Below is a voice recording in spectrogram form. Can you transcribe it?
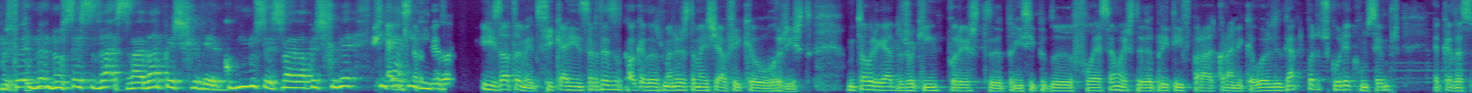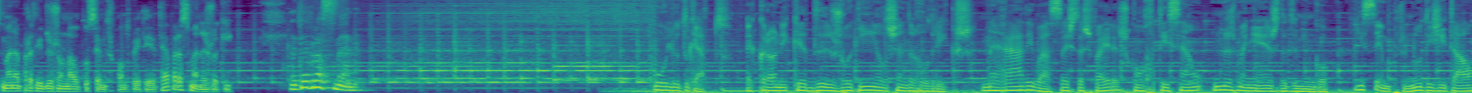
Mas não sei se, dá, se, vai dar para escrever. Como não sei se vai dar para escrever, fica aqui certeza, Exatamente, fica aí incerteza, de qualquer das maneiras também já fica o registro. Muito obrigado, Joaquim, por este princípio de reflexão, este aperitivo para a Crónica Olho de Gato, para descobrir, como sempre, a cada semana a partir do jornal do centro.pt. Até para a semana, Joaquim. Até para a semana. Olho de Gato, a crónica de Joaquim Alexandre Rodrigues, na rádio às sextas-feiras, com repetição nas manhãs de domingo e sempre no digital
